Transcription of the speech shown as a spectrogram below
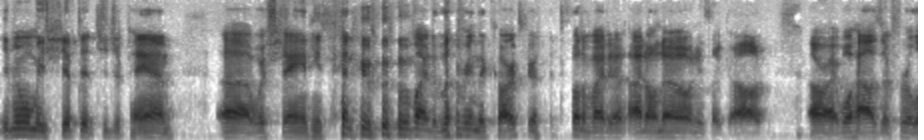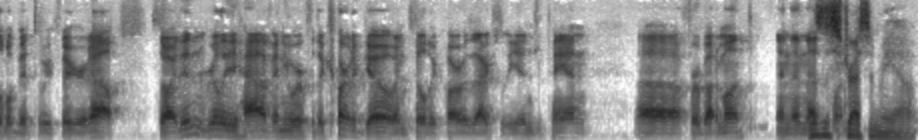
even when we shipped it to Japan uh, with Shane, he said, "Who, who am I delivering the car to?" And I told him I didn't, I don't know, and he's like, "Oh, all right, we'll house it for a little bit till we figure it out." So I didn't really have anywhere for the car to go until the car was actually in Japan uh, for about a month, and then that's This is when- stressing me out.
